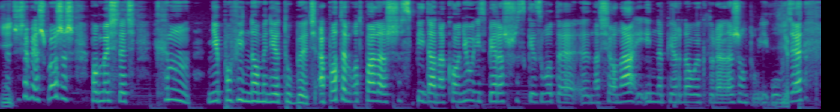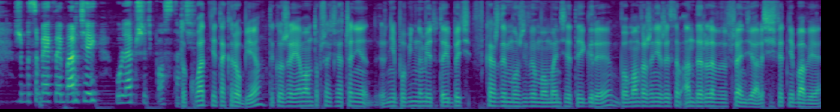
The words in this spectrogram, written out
I Znaczy się, wiesz, możesz pomyśleć, hmm, nie powinno mnie tu być, a potem odpalasz speeda na koniu i zbierasz wszystkie złote y, nasiona i inne pierdoły, które leżą tu i ówdzie, żeby sobie jak najbardziej ulepszyć postać. Dokładnie tak robię, tylko że ja mam to przeświadczenie, że nie powinno mnie tutaj być w każdym możliwym momencie tej gry, bo mam wrażenie, że jestem underlevel wszędzie, ale się świetnie bawię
